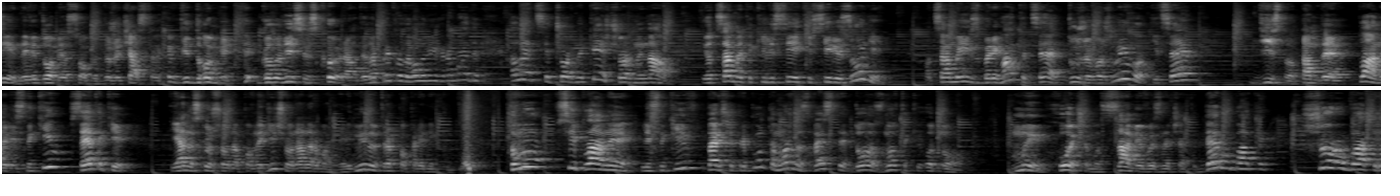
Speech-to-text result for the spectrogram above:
Ці невідомі особи дуже часто відомі голові сільської ради, наприклад, голові громади, але це чорний кеш, чорний нав. І от саме такі ліси, які в сірій зоні, от саме їх зберігати, це дуже важливо, і це дійсно там, де плани лісників, все-таки я не скажу, що вона повна діч, вона нормальна. Відміною трьох попередніх пунктів. Тому всі плани лісників, перші три пункти можна звести до знов таки одного. Ми хочемо самі визначати, де рубати, що рубати,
